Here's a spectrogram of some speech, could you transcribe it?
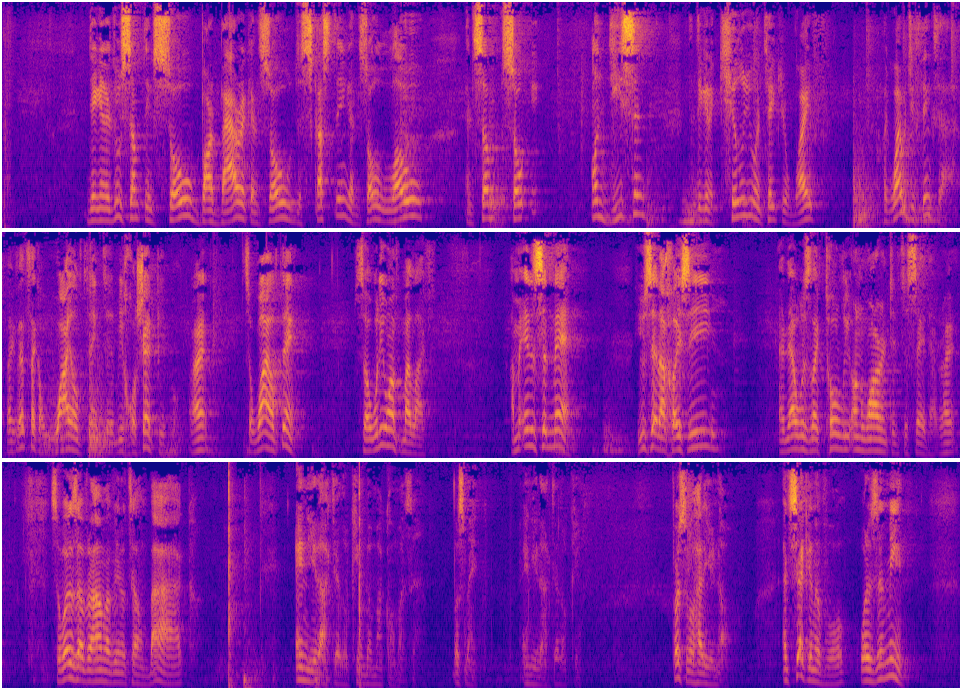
they're going to do something so barbaric and so disgusting and so low and some so undecent that they're going to kill you and take your wife. Like, why would you think that? Like, that's like a wild thing to be choshed people, right? It's a wild thing. So, what do you want from my life? I'm an innocent man. You said achoisi, and that was like totally unwarranted to say that, right? So, what does Abraham Avinu tell him back? En yirat Elokim b'makom hazeh. What's mean? En Elokim. First of all, how do you know? And second of all, what does it mean?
